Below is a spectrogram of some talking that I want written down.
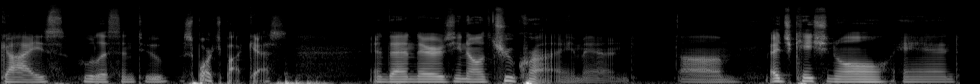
guys who listen to sports podcasts. And then there's, you know, true crime and um, educational and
